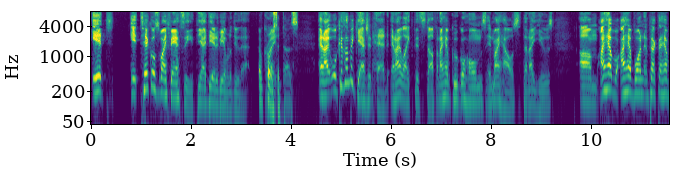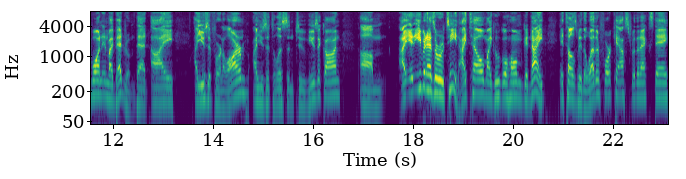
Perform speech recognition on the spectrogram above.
it it tickles my fancy the idea to be able to do that Of course, Right. it does. and I well because I'm a gadget head and I like this stuff and I have Google Homes in my house that I use. Um, I have I have one. In fact, I have one in my bedroom that I I use it for an alarm. I use it to listen to music on. Um, I it even has a routine. I tell my Google Home good night. It tells me the weather forecast for the next day.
